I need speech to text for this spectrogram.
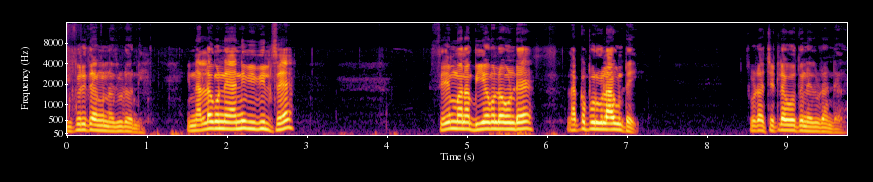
విపరీతంగా ఉన్నది చూడండి. ఈ నల్లగా ఉన్నాయన్నీ వివిల్సే సేమ్ మన బియ్యంలో ఉండే లక్క పురుగు లాగుంటాయి చూడ చెట్లే పోతున్నాయి చూడండి అవి.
